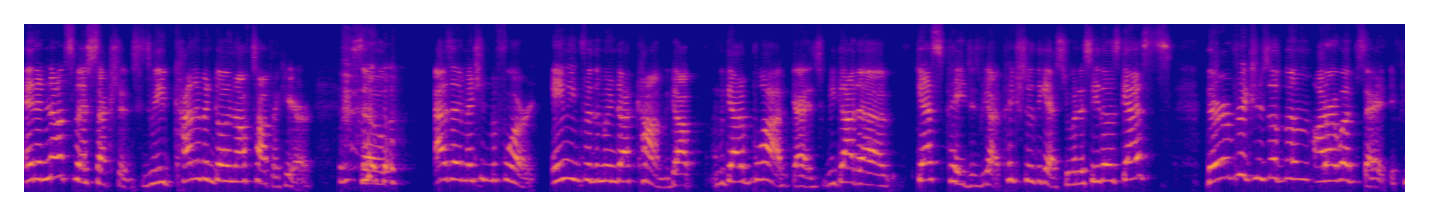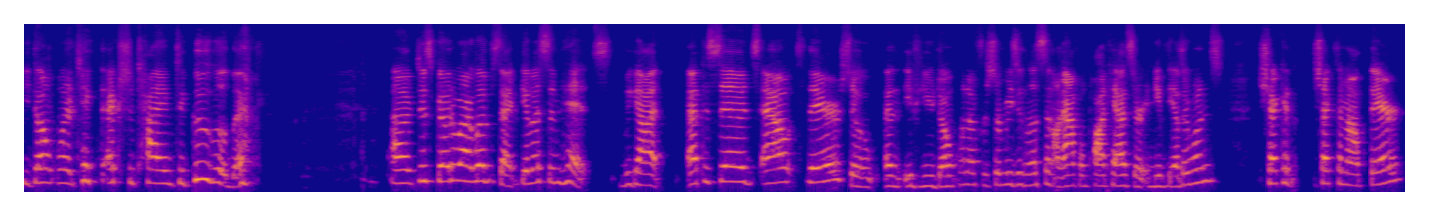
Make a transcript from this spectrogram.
And in not best sections, because we've kind of been going off topic here. So as I mentioned before, aimingforthemoon.com. We got we got a blog, guys. We got uh guest pages. We got pictures of the guests. You want to see those guests? There are pictures of them on our website. If you don't want to take the extra time to Google them, uh, just go to our website. Give us some hits. We got episodes out there. So, and if you don't want to, for some reason, listen on Apple Podcasts or any of the other ones, check it, check them out there.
